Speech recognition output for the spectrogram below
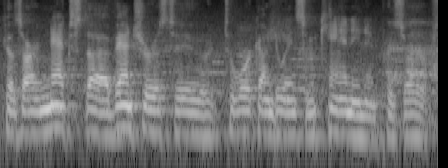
because our next uh, venture is to, to work on doing some canning and preserves.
